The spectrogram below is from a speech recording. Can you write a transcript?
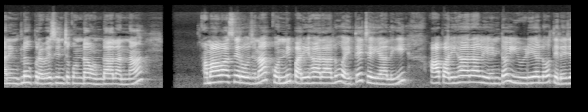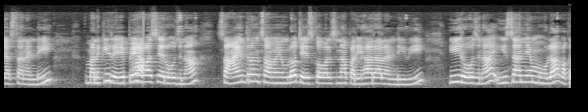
మన ఇంట్లోకి ప్రవేశించకుండా ఉండాలన్నా అమావాస్య రోజున కొన్ని పరిహారాలు అయితే చేయాలి. ఆ పరిహారాలు ఏంటో ఈ వీడియోలో తెలియజేస్తానండి. మనకి రేపే అమావాస్య రోజున సాయంత్రం సమయంలో చేసుకోవాల్సిన పరిహారాలండి ఇవి ఈ రోజున ఈశాన్యం మూల ఒక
